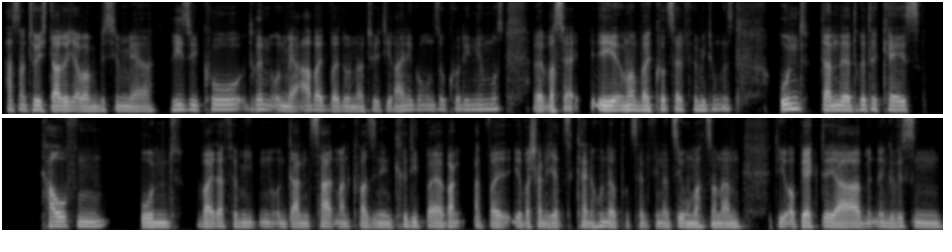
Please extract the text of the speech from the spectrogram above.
Hast natürlich dadurch aber ein bisschen mehr Risiko drin und mehr Arbeit, weil du natürlich die Reinigung und so koordinieren musst, äh, was ja eh immer bei Kurzzeitvermietung ist. Und dann der dritte Case, kaufen und weiter vermieten und dann zahlt man quasi den Kredit bei der Bank ab, weil ihr wahrscheinlich jetzt keine 100% Finanzierung macht, sondern die Objekte ja mit einem gewissen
